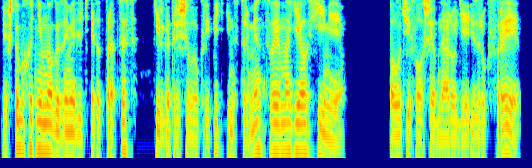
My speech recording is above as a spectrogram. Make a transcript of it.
И чтобы хоть немного замедлить этот процесс, Киргат решил укрепить инструмент своей магии алхимии. Получив волшебное орудие из рук Фреи,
